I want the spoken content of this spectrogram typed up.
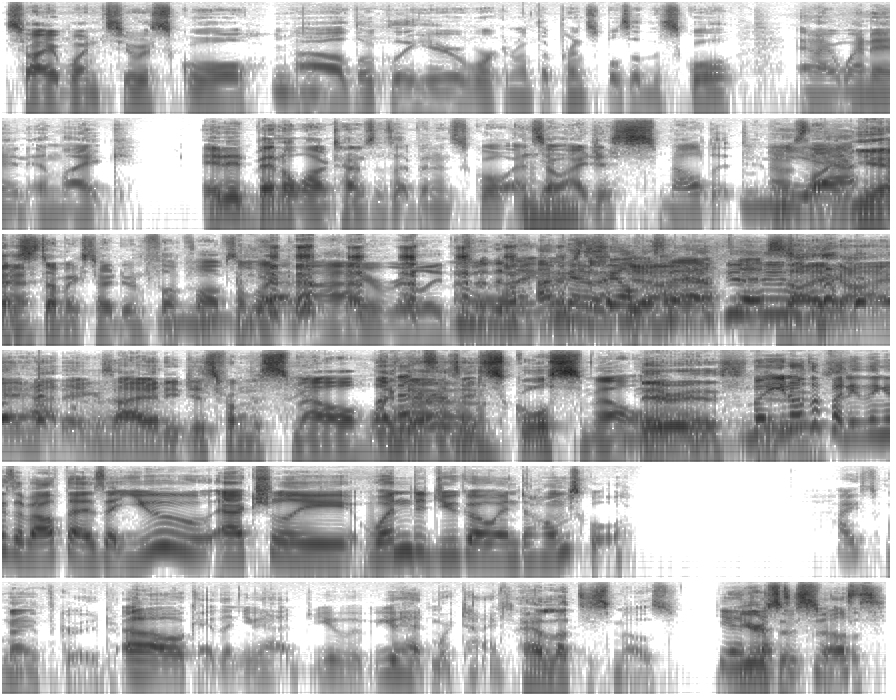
So I went to a school Mm-hmm. uh, locally here, working with the principals of the school, and I went in and like. It had been a long time since I've been in school, and so I just smelled it, and I was Yeah. like, Mm-hmm. Yeah. my stomach started doing flip flops. I'm like, I really don't. were the like I'm nightmares. gonna this. fail this math test. like I had anxiety just from the smell. Like there is a school smell. There is. But you know there the funny thing is about that is that you actually when did you go into homeschool? High school. Ninth grade. Oh, okay, then you had you you had more time. I had lots of smells. You had Years lots of of smells.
